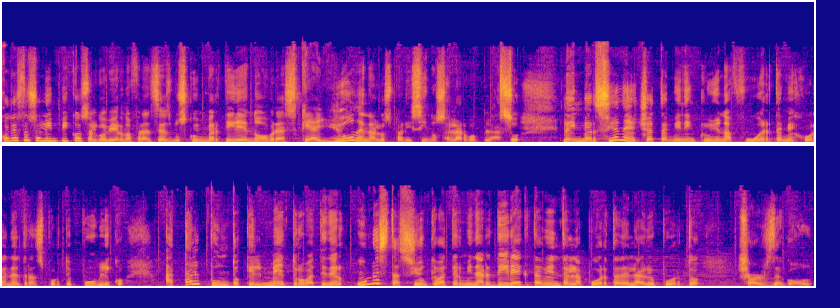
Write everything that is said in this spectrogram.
Con estos Olímpicos, el gobierno francés buscó invertir en obras que ayuden a los parisinos a largo plazo. La inversión hecha también incluye una fuerte mejora en el transporte público, a tal punto que el metro va a tener una estación que va a terminar directamente en la puerta del aeropuerto Charles de Gaulle.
